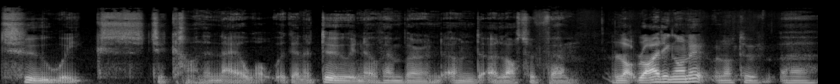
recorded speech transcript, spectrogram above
two weeks to kind of nail what we're going to do in November, and, and a lot of um, a lot riding on it, a lot of uh,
